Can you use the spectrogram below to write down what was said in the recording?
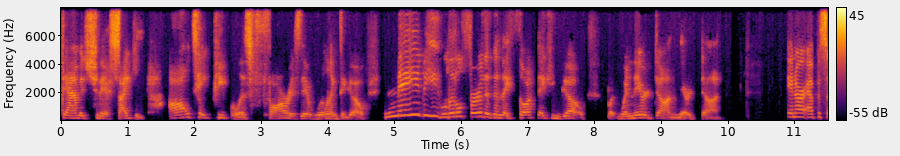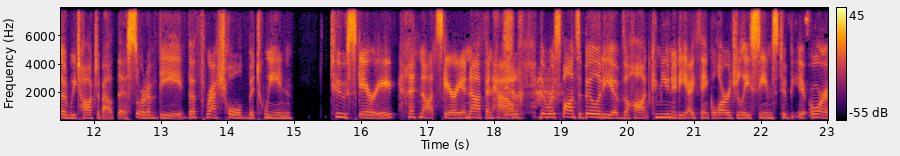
damage to their psyche. I'll take people as far as they're willing to go, maybe a little further than they thought they can go. But when they're done, they're done. In our episode, we talked about this sort of the the threshold between too scary and not scary enough and how the responsibility of the haunt community i think largely seems to be or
